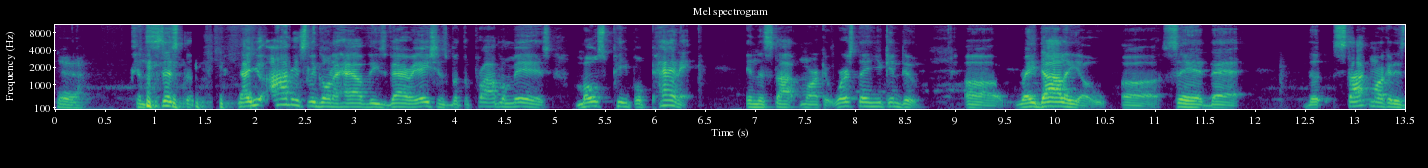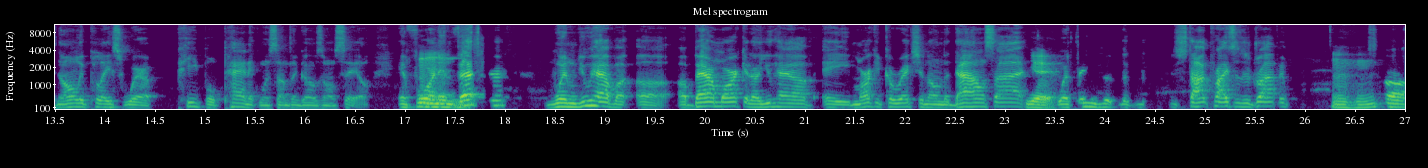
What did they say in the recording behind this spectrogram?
yeah. Consistent. now you're obviously going to have these variations, but the problem is most people panic in the stock market. Worst thing you can do. Uh, Ray Dalio uh, said that the stock market is the only place where people panic when something goes on sale. And for an Mm. investor, when you have a, a, a bear market or you have a market correction on the downside, Yeah. where things the, the stock prices are dropping, hmm uh,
